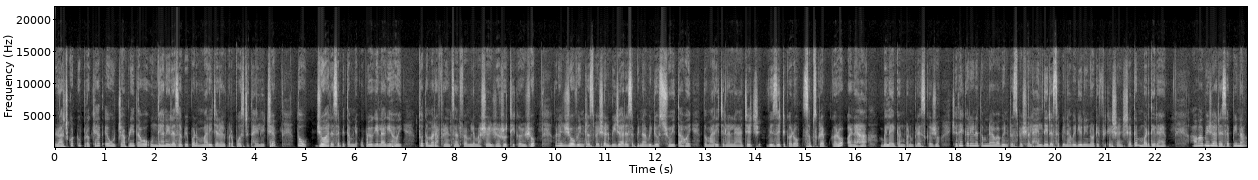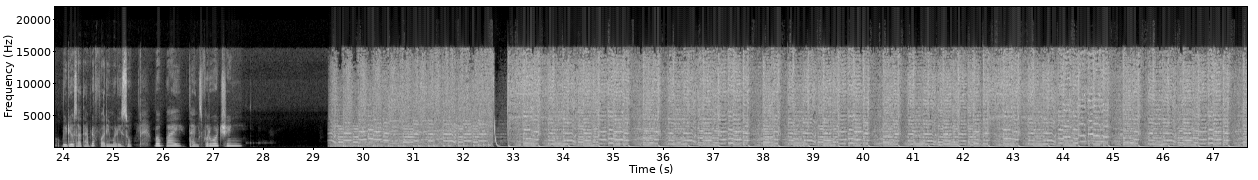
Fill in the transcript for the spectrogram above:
રાજકોટનું પ્રખ્યાત એવું ચાપડી તાવો ઊંધિયાની રેસિપી પણ મારી ચેનલ પર પોસ્ટ થયેલી છે. તો જો આ રેસિપી તમને ઉપયોગી લાગી હોય, તો તમારા ફ્રેન્ડ્સ એન્ડ ફેમિલીમાં શેર જરૂરથી કરજો. અને જો વિન્ટર સ્પેશિયલ બીજા રેસિપીના વિડીયોઝ જોઈતા હોય, તો મારી ચેનલને આજે જ વિઝિટ કરો સબસ્ક્રાઈબ કરો અને હા બેલ પણ પ્રેસ કરજો. જેથી કરીને તમને આવા વિન્ટર સ્પેશિયલ હેલ્ધી રેસિપીના વિડીયોની નોટિફિકેશન છે તે મળતી રહે. આવા બીજા રેસિપીના વીડિયો સાથે આપણે ફરી મળીશું. By thanks for watching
